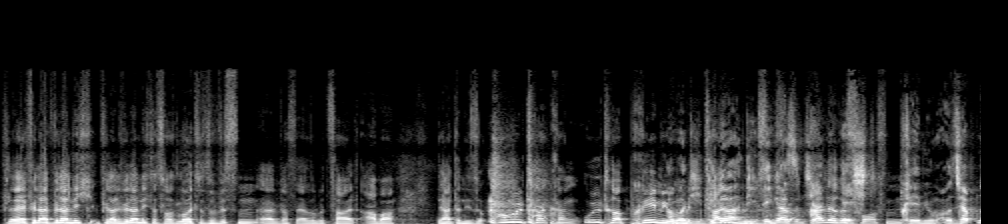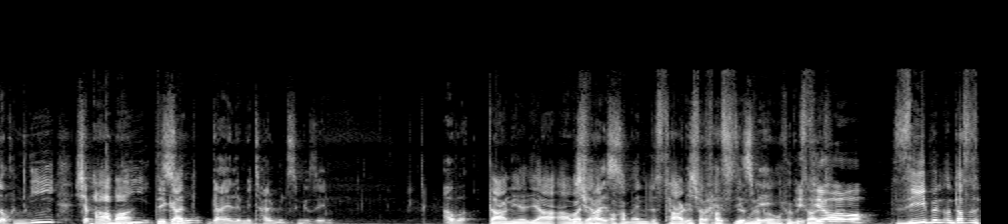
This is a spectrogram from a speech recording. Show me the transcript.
vielleicht, vielleicht will er nicht, vielleicht will er nicht, dass Leute so wissen, äh, was er so bezahlt, aber der hat dann diese ultra krank, ultra Premium Aber die Dinger, die Dinger sind ja alle echt Ressourcen. Premium. Also ich habe noch nie, ich habe Aber, noch nie Digga- so geile Metallmünzen gesehen. Aber Daniel, ja, aber der weiß. hat auch am Ende des Tages ja fast 700 deswegen. Euro für Wie bezahlt. viel Euro? Sieben, und das ist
